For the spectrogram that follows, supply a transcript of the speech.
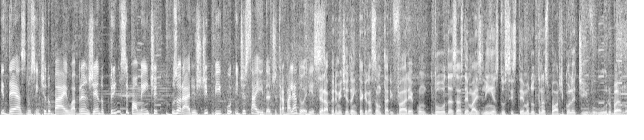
e 10 no sentido bairro, abrangendo principalmente os horários de pico e de saída de trabalhadores. Será permitida a integração tarifária com todas as demais linhas do sistema do transporte coletivo urbano.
